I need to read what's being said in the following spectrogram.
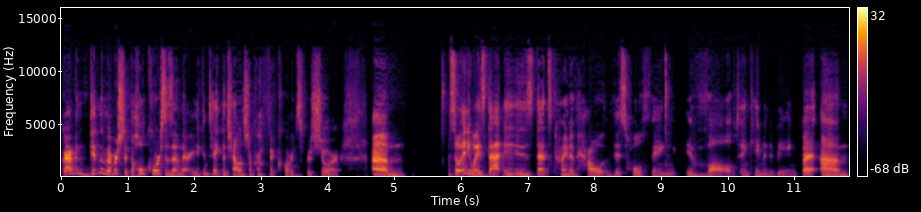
grab and get in the membership. The whole course is in there. You can take the challenge to profit course for sure. Um, so anyways that is that's kind of how this whole thing evolved and came into being. But um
